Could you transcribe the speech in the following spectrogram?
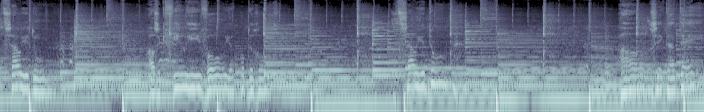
Wat zou je doen? Als ik viel hier voor je op de grond, wat zou je doen? Als ik dat deed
